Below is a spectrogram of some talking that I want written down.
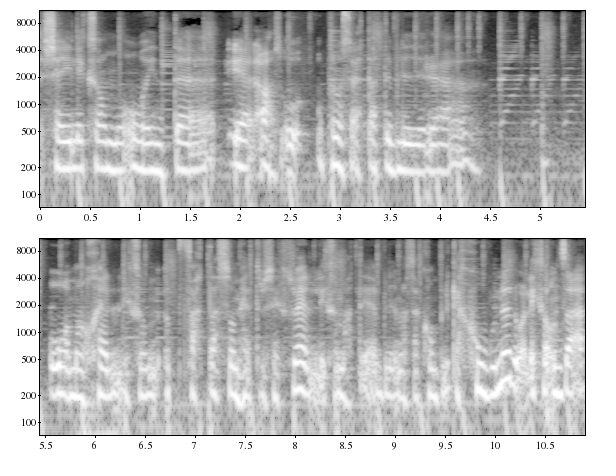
tjej liksom och inte är, alltså, och på något sätt att det blir eh, och man själv liksom uppfattas som heterosexuell, liksom att det blir massa komplikationer då. Liksom, så här.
